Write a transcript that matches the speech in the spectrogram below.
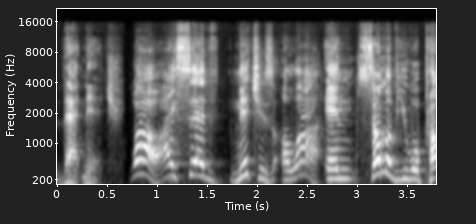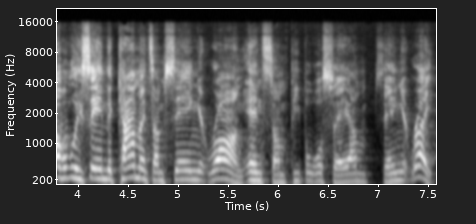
that niche. Wow, I said niches a lot. And some of you will probably say in the comments I'm saying it wrong and some people will say I'm saying it right.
